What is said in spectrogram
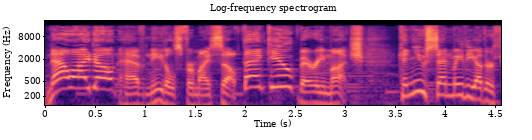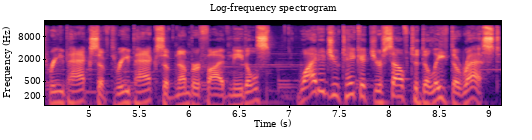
Now I don't have needles for myself. Thank you very much. Can you send me the other three packs of three packs of number five needles? Why did you take it yourself to delete the rest?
